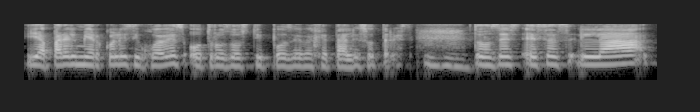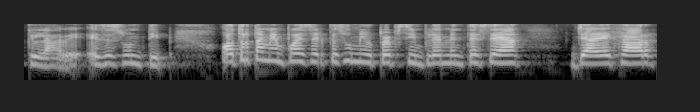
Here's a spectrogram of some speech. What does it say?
Y ya para el miércoles y jueves otros dos tipos de vegetales o tres. Entonces esa es la clave, ese es un tip. Otro también puede ser que su meal prep simplemente sea ya dejar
